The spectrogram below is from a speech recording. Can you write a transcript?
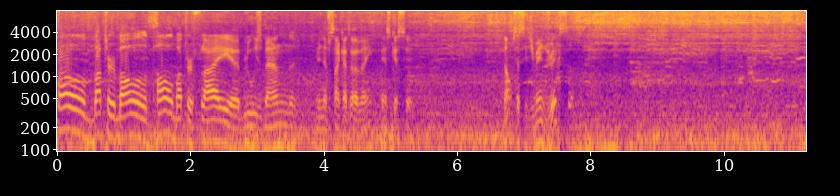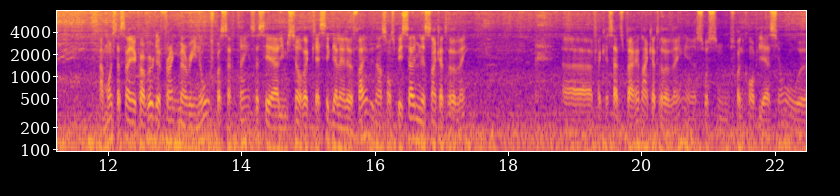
Paul Butterball, Paul Butterfly euh, Blues Band, 1980. Est-ce que c'est? Non, ça c'est Jimi Hendrix, ça. À moins que ça soit un cover de Frank Marino, je suis pas certain. Ça, c'est à l'émission Rock Classique d'Alain Lefebvre, dans son spécial 1980. Euh, fait que ça a dû paraître en 80, euh, soit, une, une compilation ou. euh,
